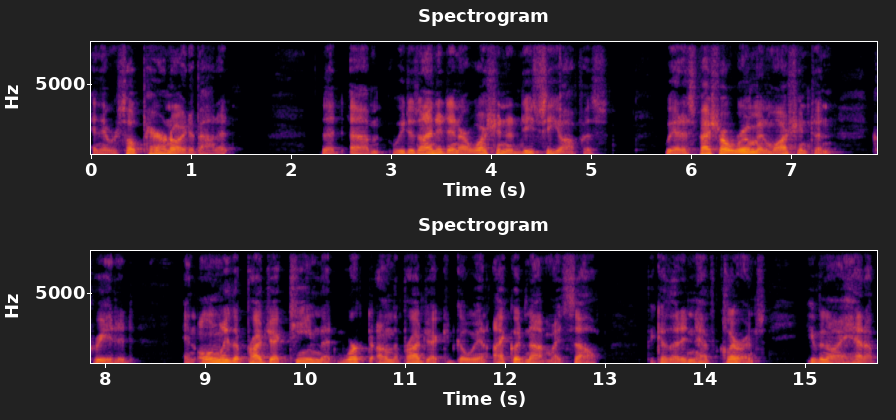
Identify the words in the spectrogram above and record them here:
And they were so paranoid about it that um, we designed it in our Washington, D.C. office. We had a special room in Washington created, and only the project team that worked on the project could go in. I could not myself because I didn't have clearance, even though I had a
